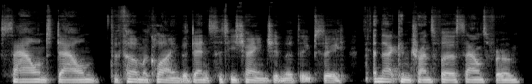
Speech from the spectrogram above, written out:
sound down the thermocline, the density change in the deep sea. And that can transfer sounds from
